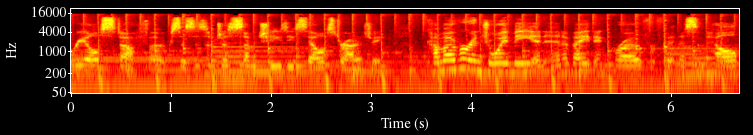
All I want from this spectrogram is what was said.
real stuff, folks. This isn't just some cheesy sales strategy. Come over and join me and innovate and grow for fitness and health,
